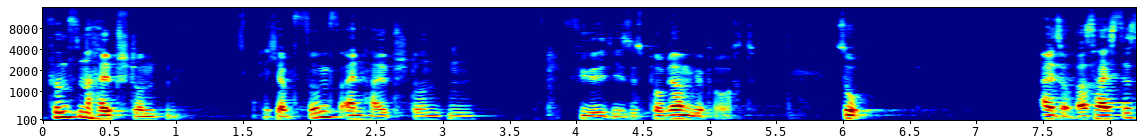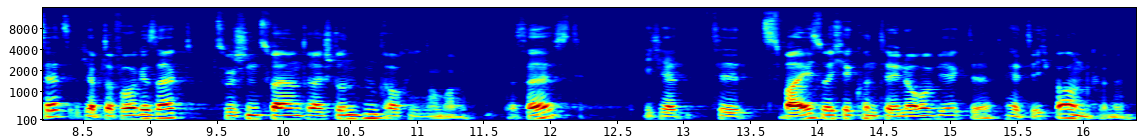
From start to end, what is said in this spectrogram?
fünfeinhalb Stunden. Ich habe fünfeinhalb Stunden für dieses Programm gebraucht. So, also was heißt das jetzt? Ich habe davor gesagt, zwischen zwei und drei Stunden brauche ich nochmal. Das heißt, ich hätte zwei solche Container-Objekte hätte ich bauen können.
